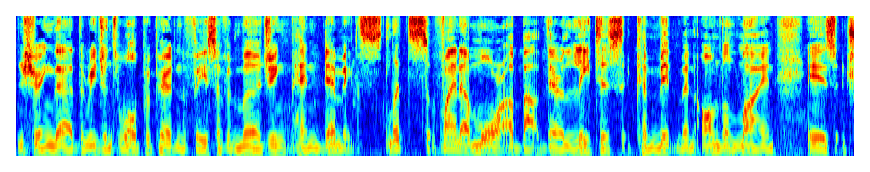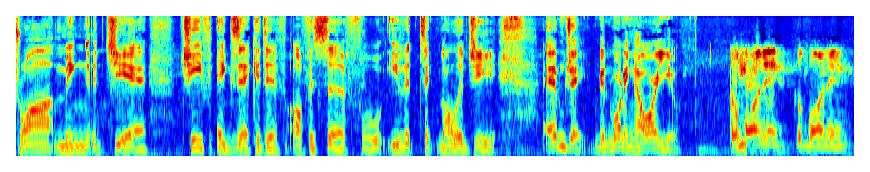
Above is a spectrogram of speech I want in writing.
ensuring that the region's well prepared in the face of emerging pandemics. Let's find out more about their latest commitment. On the line is Chua Ming Jie, Chief Executive Officer for EVYD Technology. MJ, good morning. How are you? Good morning. Good morning.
